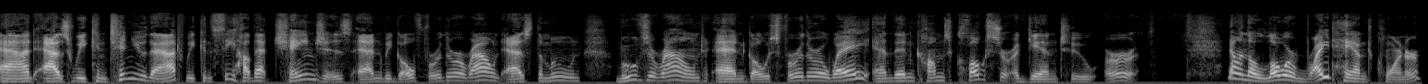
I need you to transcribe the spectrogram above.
And as we continue that, we can see how that changes and we go further around as the moon moves around and goes further away and then comes closer again to Earth. Now in the lower right hand corner,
